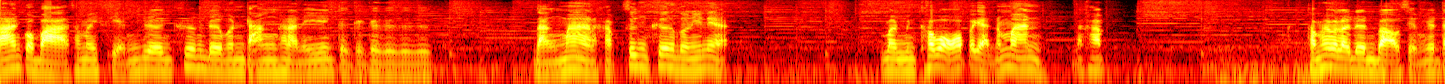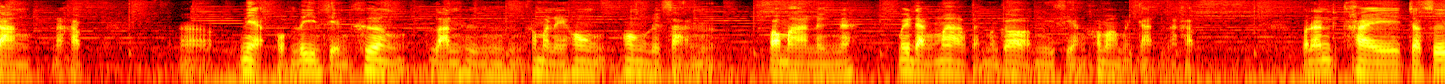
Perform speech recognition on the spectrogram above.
ล้านกว่าบาททำไมเสียงเดินเครื่องเดินมันดังขนาดนี้กึกกึกกึกกึกกึกดังมากนะครับ ซึ่งเครื่องตัวนี้เนี่ยมันเขาบอกว่าประหยัดน้ำมันนะครับ ทำให้เวลาเดินเบาเสียงจะดังนะครับเนี่ยผมได้ยินเสียงเครื่องรันหึงหึงเข้ามาในห้องห้องโดยสารประมาณหนึ่งนะไม่ดังมากแต่มันก็มีเสียงเข้ามาเหมือนกันนะครับ เพราะนั้นใครจะซื้อ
